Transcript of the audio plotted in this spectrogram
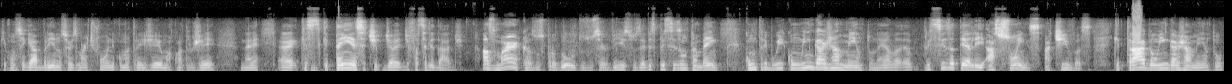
que consiga abrir no seu smartphone com uma 3G, uma 4G, né? É, que, que tem esse tipo de, de facilidade. As marcas, os produtos, os serviços, eles precisam também contribuir com o engajamento, né? Ela eh, precisa ter ali ações ativas que tragam engajamento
